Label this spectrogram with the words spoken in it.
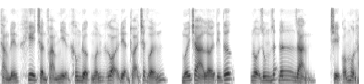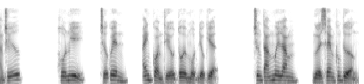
thẳng đến khi trần phàm nhịn không được muốn gọi điện thoại chất vấn mới trả lời tin tức. Nội dung rất đơn giản chỉ có một hàng chữ. Hôn y chớ quên anh còn thiếu tôi một điều kiện. Chương 85, người xem không tưởng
